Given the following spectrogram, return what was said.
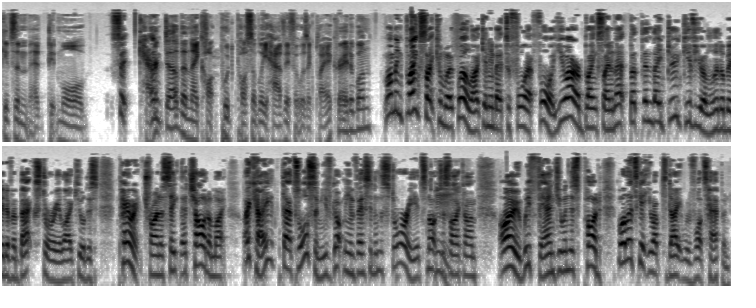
gives them a bit more So, and- character than they co- could possibly have if it was a player created one. Well, I mean, blank slate can work well. Like getting back to Fallout Four, you are a blank slate in that, but then they do give you a little bit of a backstory. Like you're this parent trying to seek their child. I'm like, okay, that's awesome. You've got me invested in the story. It's not Hmm. just like I'm, oh, we found you in this pod. Well, let's get you up to date with what's happened.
